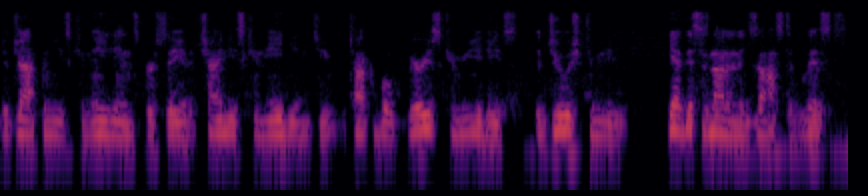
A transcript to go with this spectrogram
the Japanese Canadians per se, the Chinese Canadians, you talk about various communities, the Jewish community. Yeah, this is not an exhaustive list,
